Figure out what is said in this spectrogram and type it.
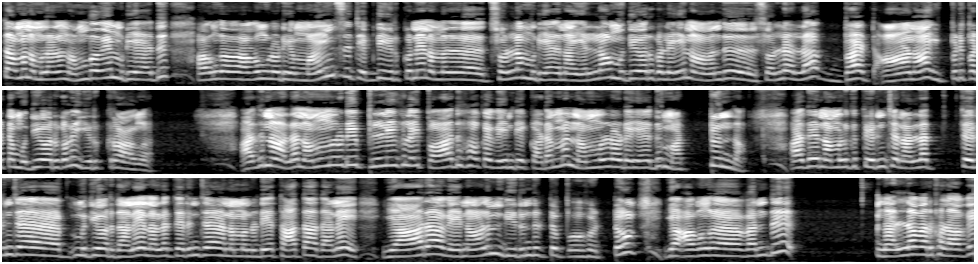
சுத்தமாக நம்மளால நம்பவே முடியாது. அவங்க அவங்களுடைய மைண்ட் செட் எப்படி இருக்குன்னே நம்ம சொல்ல முடியாது. நான் எல்லா முதியோர்களையும் நான் வந்து சொல்லலை. பட் ஆனால் இப்படிப்பட்ட முதியோர்களும் இருக்கிறாங்க. அதனால நம்மளுடைய பிள்ளைகளை பாதுகாக்க வேண்டிய கடமை நம்மளுடையது மட்டும்தான். அது நம்மளுக்கு தெரிஞ்ச நல்ல தெரிஞ்ச முதியோர் தானே நல்லா தெரிஞ்ச நம்மளுடைய தாத்தா தானே யாரா வேணாலும் இருந்துட்டு போகட்டும். யா- அவங்க வந்து நல்லவர்களாகவே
